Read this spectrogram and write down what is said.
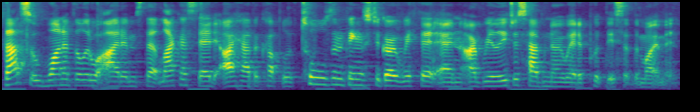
that's one of the little items that, like I said, I have a couple of tools and things to go with it and I really just have nowhere to put this at the moment.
